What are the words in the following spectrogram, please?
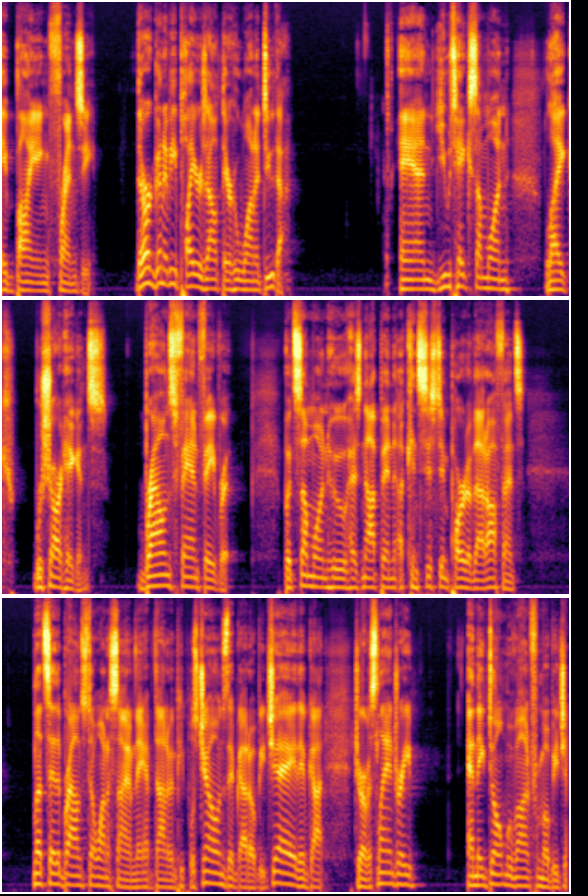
a buying frenzy. There are going to be players out there who want to do that. And you take someone like Rashard Higgins, Brown's fan favorite, but someone who has not been a consistent part of that offense. Let's say the Browns don't want to sign him. They have Donovan Peoples Jones, they've got OBJ, they've got Jarvis Landry, and they don't move on from OBJ.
